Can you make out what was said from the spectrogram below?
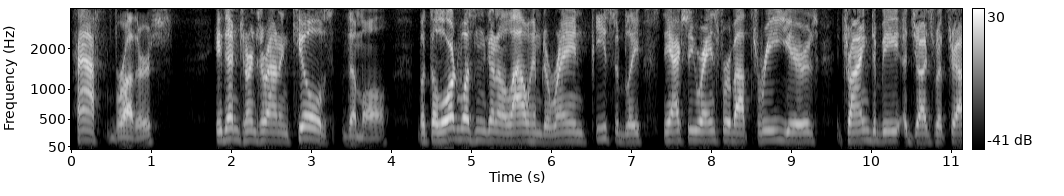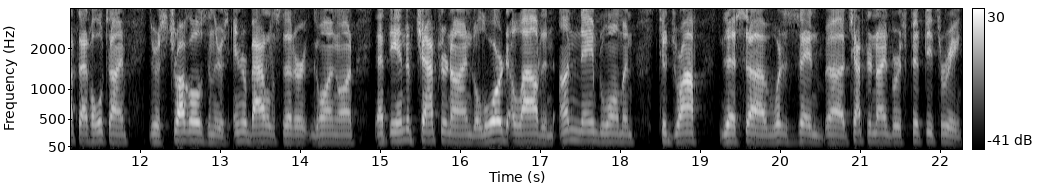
half brothers, he then turns around and kills them all. But the Lord wasn't going to allow him to reign peaceably. He actually reigns for about three years, trying to be a judge. But throughout that whole time, there's struggles and there's inner battles that are going on. At the end of chapter 9, the Lord allowed an unnamed woman to drop this, uh, what does it say in uh, chapter 9, verse 53?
